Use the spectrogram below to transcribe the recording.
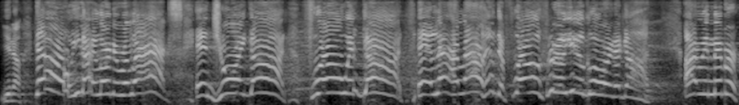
You know, no, you got to learn to relax, enjoy God, flow with God, and let allow Him to flow through you. Glory to God. I remember,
